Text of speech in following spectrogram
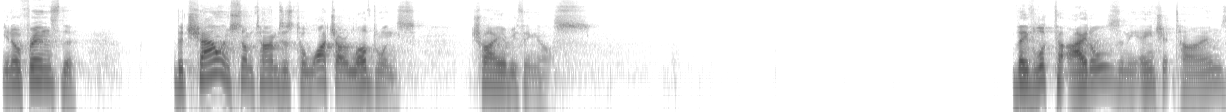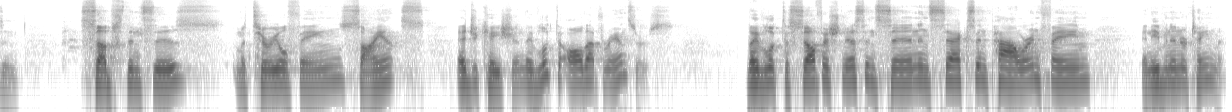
You know, friends, the the challenge sometimes is to watch our loved ones try everything else. They've looked to idols in the ancient times and substances, material things, science, education. They've looked to all that for answers. They've looked to selfishness and sin and sex and power and fame and even entertainment.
